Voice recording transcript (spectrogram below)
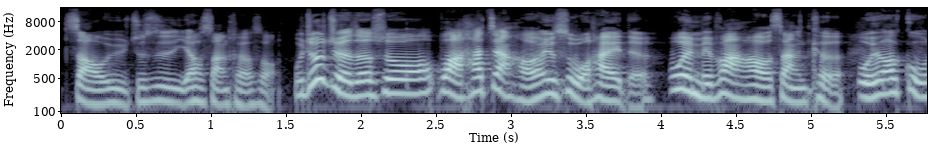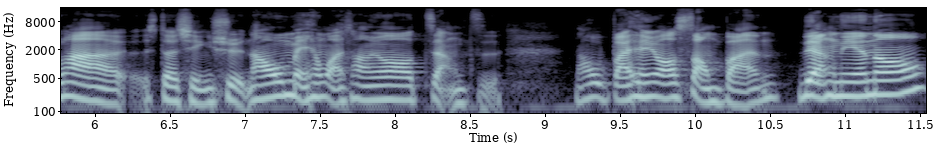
躁郁，就是要上课的时候，我就觉得说哇，他这样好像又是我害的，我也没办法好好上课，我又要顾他的情绪，然后我每天晚上又要这样子。然后我白天又要上班，两年哦，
